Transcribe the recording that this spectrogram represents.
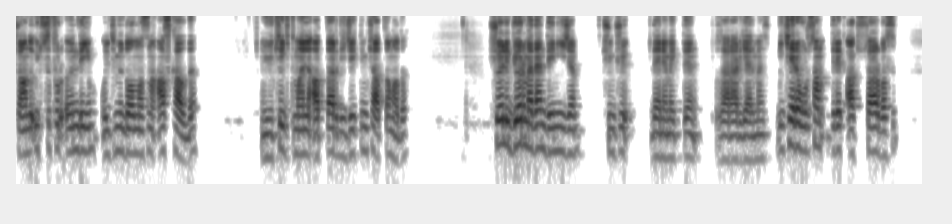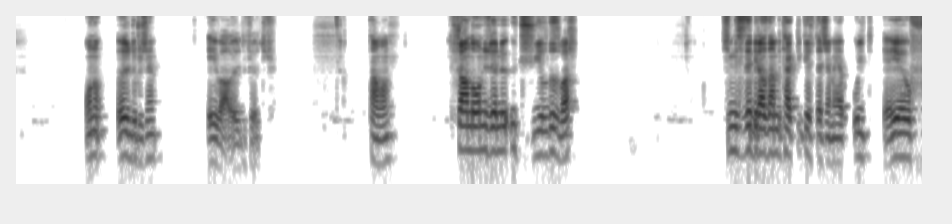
Şu anda 3-0 öndeyim. Ultimin dolmasına az kaldı. Yüksek ihtimalle atlar diyecektim ki atlamadı. Şöyle görmeden deneyeceğim. Çünkü denemekten zarar gelmez. Bir kere vursam direkt aksesuar basıp onu öldüreceğim. Eyvah öldük öldük. Tamam. Şu anda onun üzerinde 3 yıldız var. Şimdi size birazdan bir taktik göstereceğim eğer ult... Of.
